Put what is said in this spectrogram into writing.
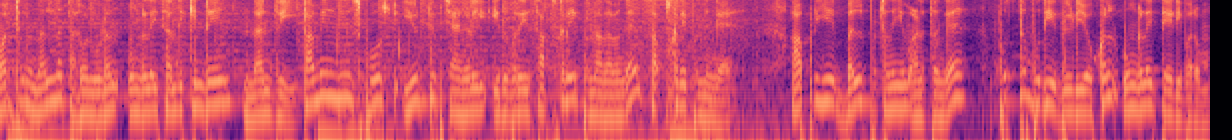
மற்றொரு நல்ல தகவலுடன் உங்களை சந்திக்கின்றேன். நன்றி. தமிழ் நியூஸ் போஸ்ட் யூடியூப் சேனலில் இதுவரை சப்ஸ்கிரைப் பண்ணாதவங்க சப்ஸ்கிரைப் பண்ணுங்க. அப்படியே பெல் பட்டனையும் அழுத்துங்க. புத்தம் புதிய வீடியோக்கள் உங்களை தேடி வரும்.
